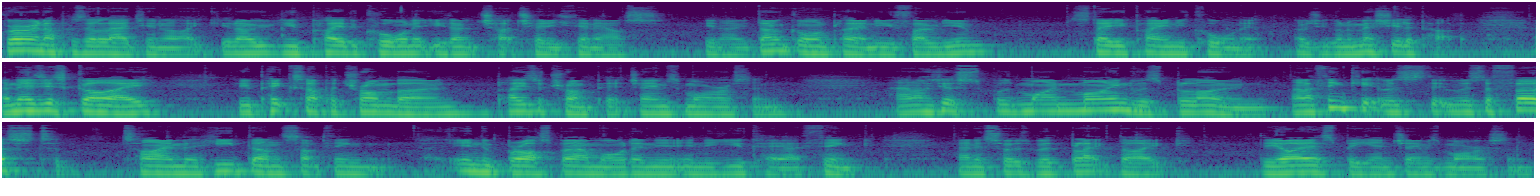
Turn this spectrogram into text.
Growing up as a lad, you know, like, you know, you play the cornet, you don't touch anything else. You know, don't go and play a euphonium. Stay playing your cornet, or you're going to mess your lip up. And there's this guy who picks up a trombone, plays a trumpet, James Morrison, and I just was my mind was blown. And I think it was it was the first time that he'd done something in the brass band world in the UK, I think. And so it was with Black Dyke, the ISB, and James Morrison.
